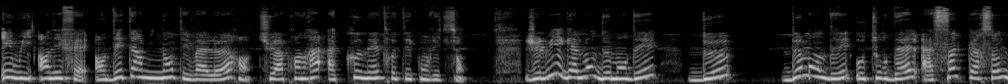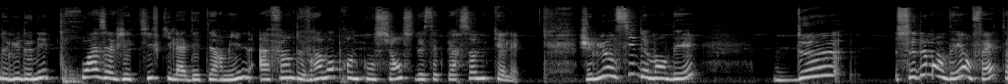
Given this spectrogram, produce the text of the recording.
Et oui, en effet, en déterminant tes valeurs, tu apprendras à connaître tes convictions. Je lui ai également demandé de demander autour d'elle à cinq personnes de lui donner trois adjectifs qui la déterminent afin de vraiment prendre conscience de cette personne qu'elle est. Je lui ai aussi demandé de se demander en fait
